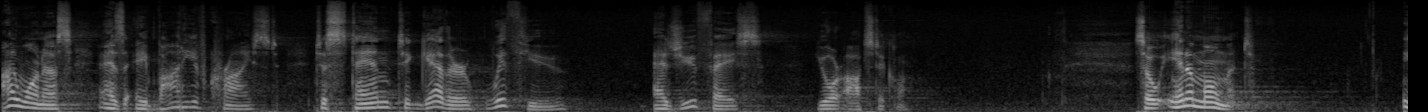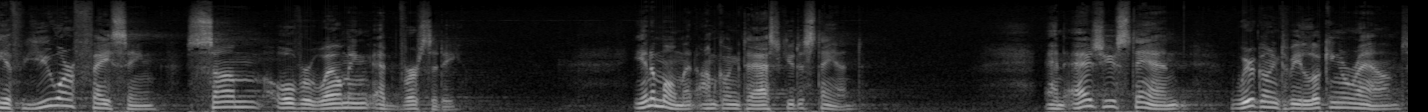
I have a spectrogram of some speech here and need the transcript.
I want us as a body of Christ to stand together with you as you face your obstacle. So, in a moment, if you are facing some overwhelming adversity, in a moment, I'm going to ask you to stand. And as you stand, we're going to be looking around.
